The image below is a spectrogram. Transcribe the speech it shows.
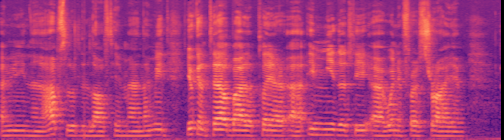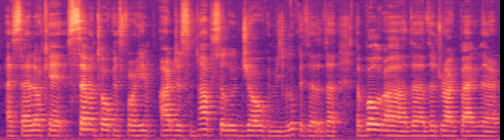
I mean uh, absolutely loved him and I mean you can tell by the player uh, immediately uh, when you first try him I said, okay, seven tokens for him are just an absolute joke. I mean, look at the the the ball, uh, the the drag back there.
